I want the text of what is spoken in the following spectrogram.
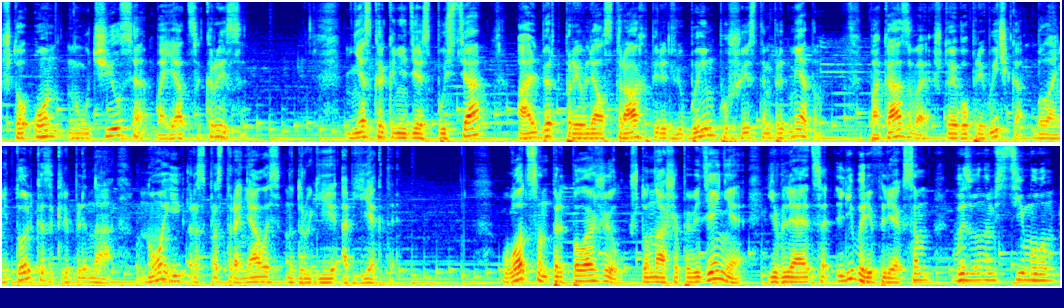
что он научился бояться крысы. Несколько недель спустя Альберт проявлял страх перед любым пушистым предметом, показывая, что его привычка была не только закреплена, но и распространялась на другие объекты. Уотсон предположил, что наше поведение является либо рефлексом, вызванным стимулом,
